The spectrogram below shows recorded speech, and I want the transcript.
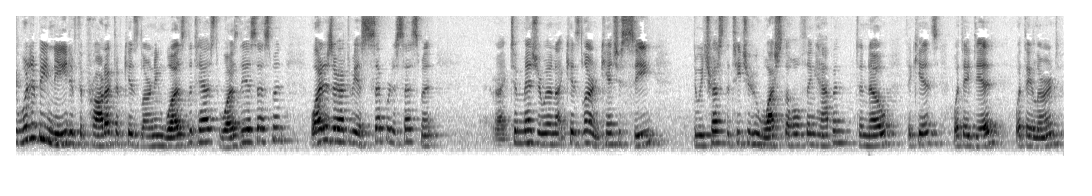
Would it be neat if the product of kids learning was the test, was the assessment? Why does there have to be a separate assessment, right, to measure whether or not kids learn? Can't you see? Do we trust the teacher who watched the whole thing happen to know the kids, what they did, what they learned,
